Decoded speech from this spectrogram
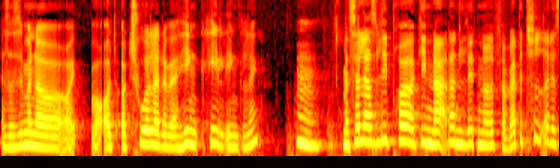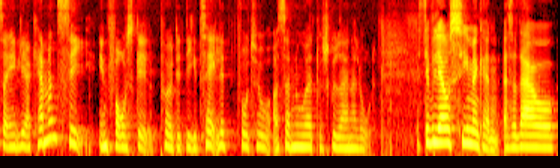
Altså simpelthen at, at, at, at turde lade det være helt, helt enkelt, ikke? Mm. Men så lad os lige prøve at give nørderne lidt noget for, hvad betyder det så egentlig, og kan man se en forskel på det digitale foto, og så nu, at du skyder analogt? Altså, det vil jeg jo sige, man kan. Altså, der er jo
